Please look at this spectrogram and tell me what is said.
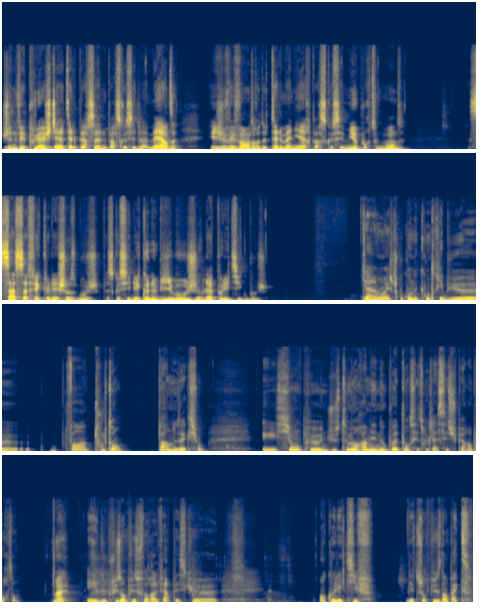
je ne vais plus acheter à telle personne parce que c'est de la merde, et je vais vendre de telle manière parce que c'est mieux pour tout le monde, ça, ça fait que les choses bougent. Parce que si l'économie bouge, la politique bouge. Carrément, et je trouve qu'on contribue euh, tout le temps par nos actions. Et si on peut justement ramener nos boîtes dans ces trucs-là, c'est super important. Ouais, Et de plus en plus, il faudra le faire parce que en collectif, il y a toujours plus d'impact.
